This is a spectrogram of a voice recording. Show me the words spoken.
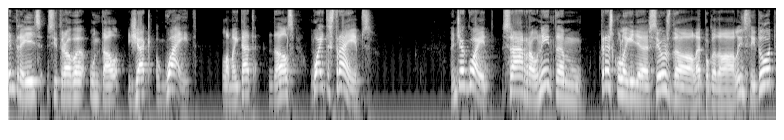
entre ells s'hi troba un tal Jack White, la meitat dels White Stripes. En Jack White s'ha reunit amb tres col·leguilles seus de l'època de l'institut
